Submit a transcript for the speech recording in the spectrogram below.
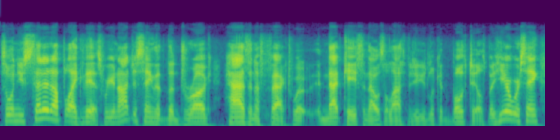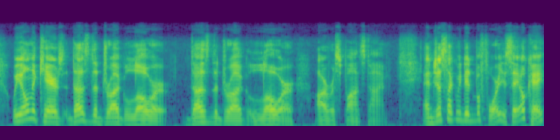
So when you set it up like this, where you're not just saying that the drug has an effect, in that case, and that was the last video, you'd look at both tails. But here we're saying we only cares, does the drug lower does the drug lower our response time? And just like we did before, you say, OK,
